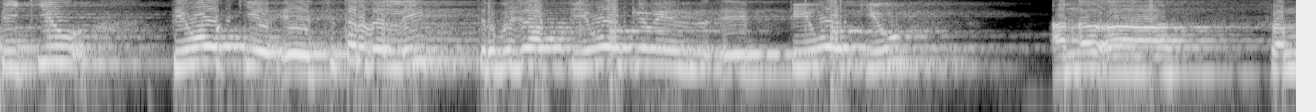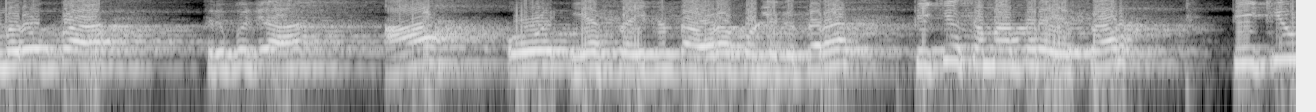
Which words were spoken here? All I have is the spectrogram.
P Q P O Q ಚಿತ್ರದಲ್ಲಿ ತ್ರಿಭುಜ P O Q is P O Q ಅನ್ನೋ ಸಮರೂಪ ತ್ರಿಭುಜ ಆರ್ ಓ ಎಸ್ ಐತಂತ ಅವರ ಕೊಡ್ಲಿಕ್ಕತ್ತಾರ ಪಿ ಕ್ಯೂ ಸಮಾಂತರ ಎಸ್ ಆರ್ ಪಿ ಕ್ಯೂ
